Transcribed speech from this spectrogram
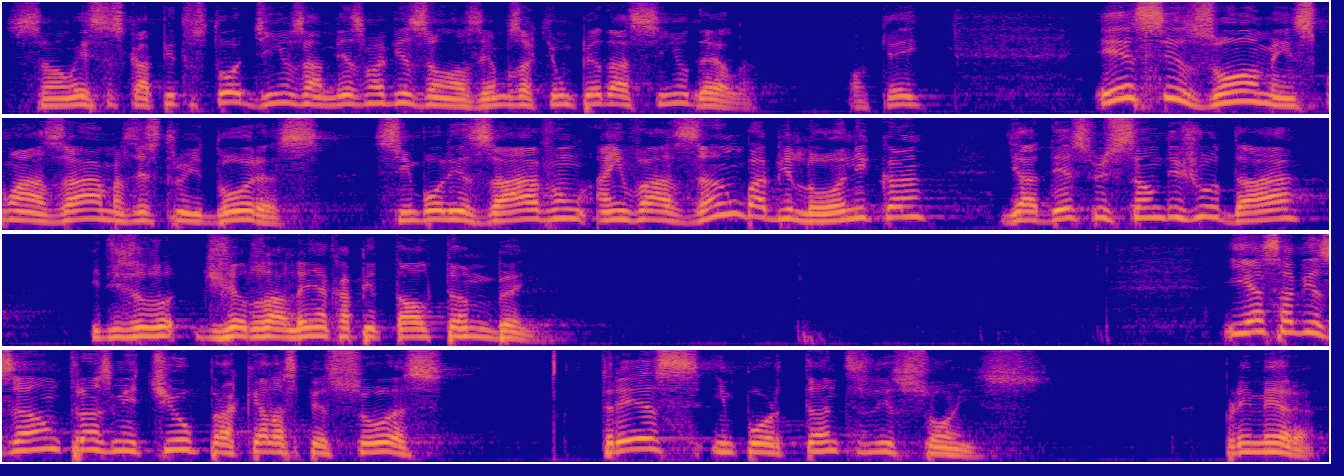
São esses capítulos todinhos a mesma visão. Nós vemos aqui um pedacinho dela, ok? Esses homens com as armas destruidoras simbolizavam a invasão babilônica e a destruição de Judá e de Jerusalém, a capital também. E essa visão transmitiu para aquelas pessoas três importantes lições. Primeira,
